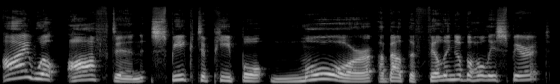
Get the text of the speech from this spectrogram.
I will often speak to people more about the filling of the Holy Spirit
